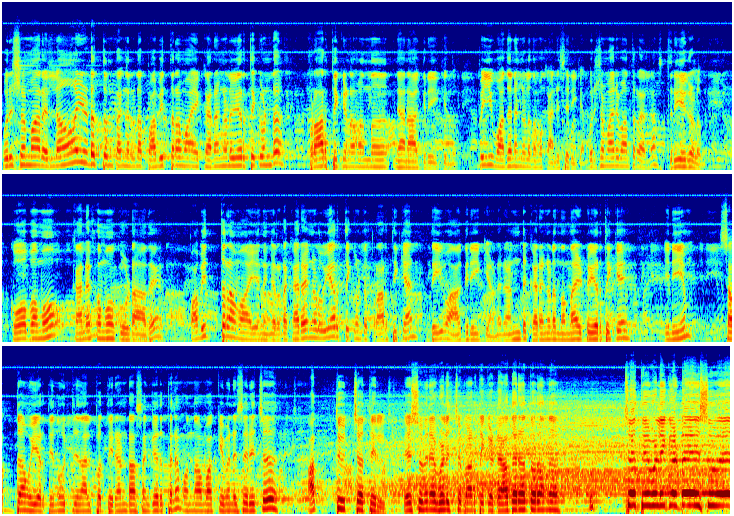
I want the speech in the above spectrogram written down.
പുരുഷന്മാർ എല്ലായിടത്തും തങ്ങളുടെ പവിത്രമായ കരങ്ങൾ ഉയർത്തിക്കൊണ്ട് പ്രാർത്ഥിക്കണമെന്ന് ഞാൻ ആഗ്രഹിക്കുന്നു. അപ്പൊ ഈ വചനങ്ങൾ നമുക്ക് അനുസരിക്കാം. പുരുഷന്മാർ മാത്രമല്ല സ്ത്രീകളും കോപമോ കലഹമോ കൂടാതെ പവിത്രമായ നിങ്ങളുടെ കരങ്ങൾ ഉയർത്തിക്കൊണ്ട് പ്രാർത്ഥിക്കാൻ ദൈവം ആഗ്രഹിക്കുകയാണ്. രണ്ട് കരങ്ങളും നന്നായിട്ട് ഉയർത്തിക്കേ. ഇനിയും ശബ്ദം ഉയർത്തി നൂറ്റി നാൽപ്പത്തി രണ്ടാം സങ്കീർത്തനം ഒന്നാം വാക്യം അനുസരിച്ച് അത്യുച്ചത്തിൽ യേശുവിനെ വിളിച്ച് പ്രാർത്ഥിക്കട്ടെ. അതര തുറന്ന് ഉച്ചത്തിൽ വിളിക്കട്ടെ യേശുവേ.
